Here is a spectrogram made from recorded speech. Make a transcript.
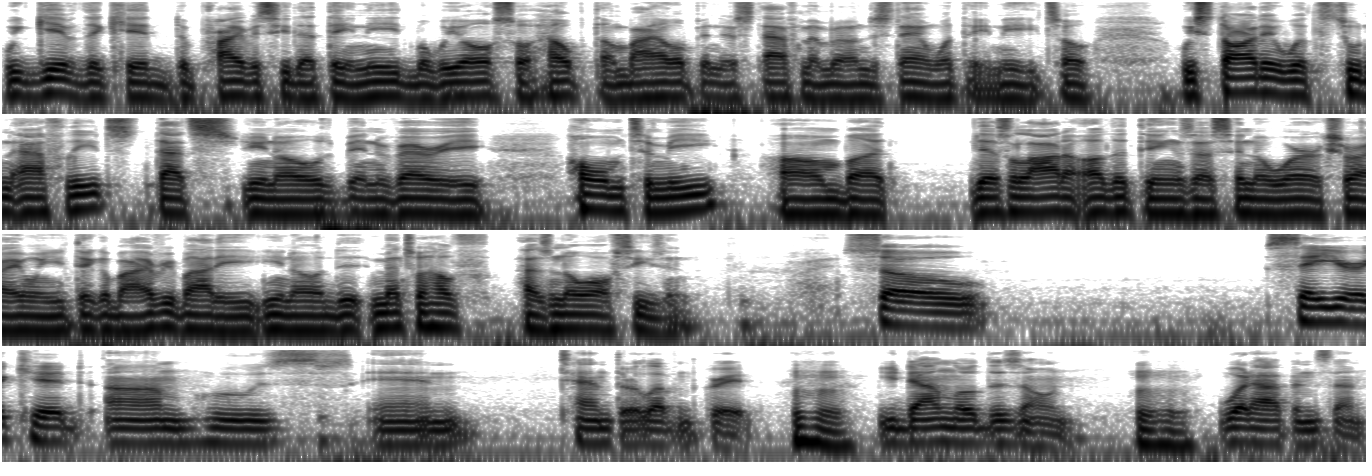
we give the kid the privacy that they need but we also help them by helping their staff member understand what they need. So we started with student athletes. That's you know has been very home to me. Um, but there's a lot of other things that's in the works, right? When you think about everybody, you know, mental health has no off season. So, say you're a kid um, who's in 10th or 11th grade. Mm-hmm. You download the zone. Mm-hmm. What happens then?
